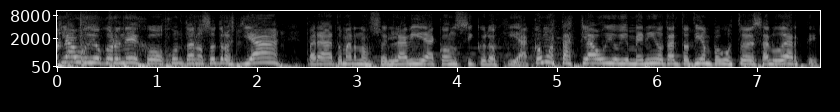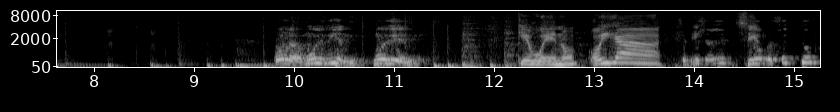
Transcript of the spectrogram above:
Claudio Cornejo junto a nosotros ya para tomarnos la vida con psicología. ¿Cómo estás Claudio? Bienvenido, tanto tiempo, gusto de saludarte. Hola, muy bien, muy bien. Qué bueno. Oiga, ¿se escucha bien? Eh, perfecto?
